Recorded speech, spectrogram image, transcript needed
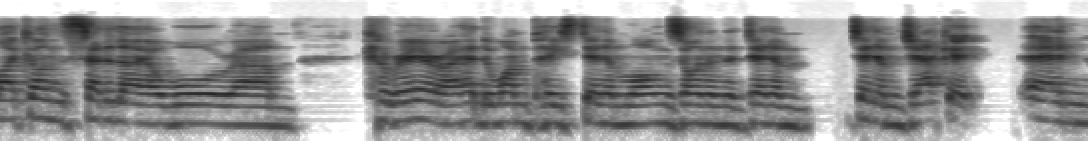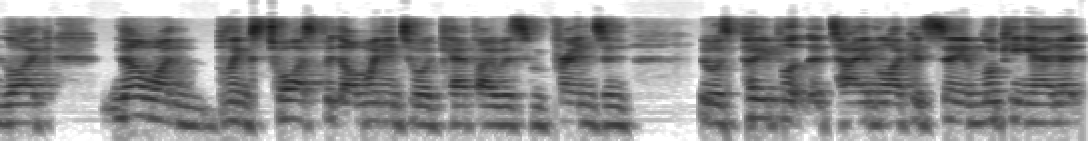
like on Saturday, I wore um, Carrera. I had the one piece denim longs on and the denim denim jacket and like no one blinks twice. But I went into a cafe with some friends and there was people at the table. I could see them looking at it,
